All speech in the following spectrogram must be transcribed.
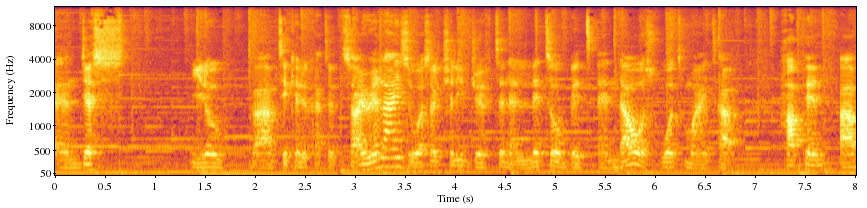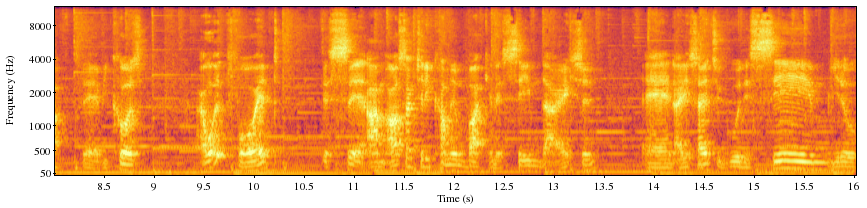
and just you know um, take a look at it. So I realized it was actually drifting a little bit and that was what might have happened up there because I went forward the same um, I was actually coming back in the same direction and I decided to go the same you know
